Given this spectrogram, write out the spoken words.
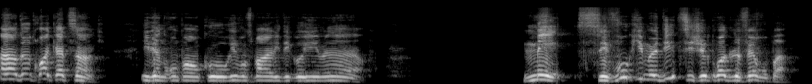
1, 2, 3, 4, 5. Ils viendront pas en cours, ils vont se marier avec des goyim. Mais c'est vous qui me dites si j'ai le droit de le faire ou pas.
